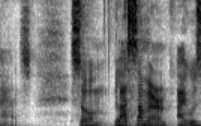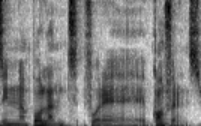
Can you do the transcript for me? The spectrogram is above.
has. So last summer I was in Poland for a conference,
